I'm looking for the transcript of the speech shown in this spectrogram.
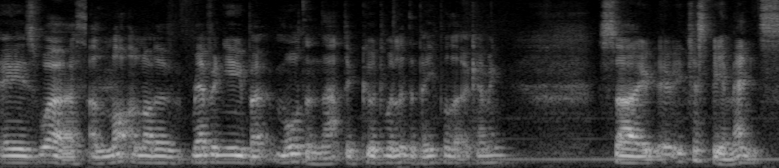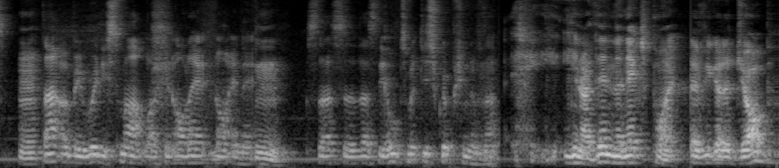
is worth a lot, a lot of revenue, but more than that, the goodwill of the people that are coming. So it'd just be immense. Hmm. That would be really smart working on it, not in it. Hmm. So that's that's the ultimate description of that. You know, then the next point have you got a job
